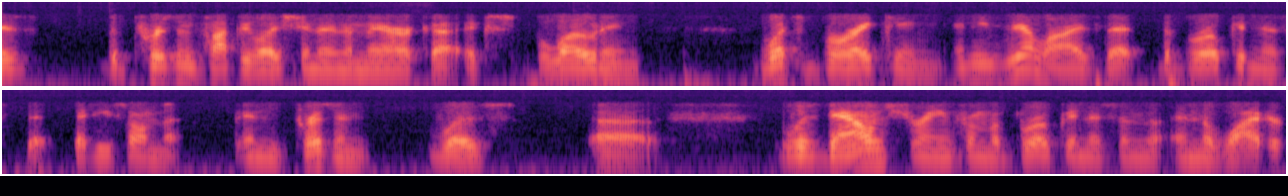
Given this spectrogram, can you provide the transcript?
is the prison population in America exploding? What's breaking? And he realized that the brokenness that, that he saw in, the, in prison was uh, was downstream from a brokenness in the in the wider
